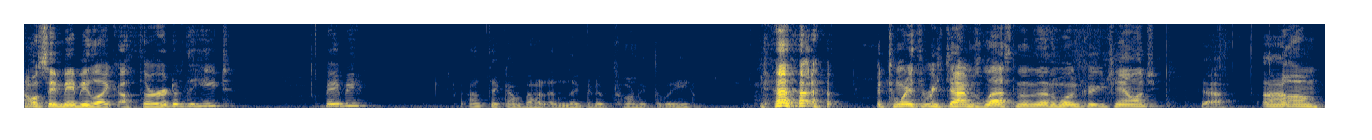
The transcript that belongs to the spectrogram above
I would say maybe like a third of the heat, maybe. I think I'm about a negative 23. 23 times less than the one cookie challenge. Yeah. Um, Um,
